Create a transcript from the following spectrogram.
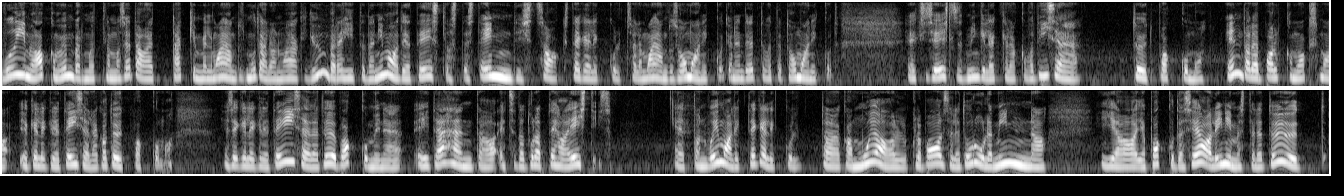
või me hakkame ümber mõtlema seda, et äkki meil majandusmudel on vaja ikkagi ümber ehitada niimoodi, et eestlastest endist saaks tegelikult selle majanduse omanikud ja nende ettevõtete omanikud. ehk siis eestlased mingil hetkel hakkavad ise tööd pakkuma, endale palka maksma ja kellelegi teisele ka tööd pakkuma ja see kellelegi teisele töö pakkumine ei tähenda, et seda tuleb teha Eestis. et on võimalik tegelikult äh, ka mujal globaalsele turule minna ja, ja pakkuda seal inimestele tööd,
